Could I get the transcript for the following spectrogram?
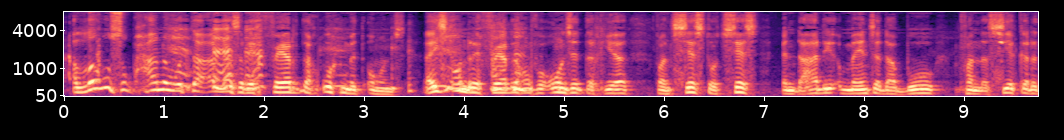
Allah subhanahu wa ta'ala is regverdig ook met ons. Hy is onregverdig om vir ons te gee van 6 tot 6 en daardie mense daarbo van 'n sekere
